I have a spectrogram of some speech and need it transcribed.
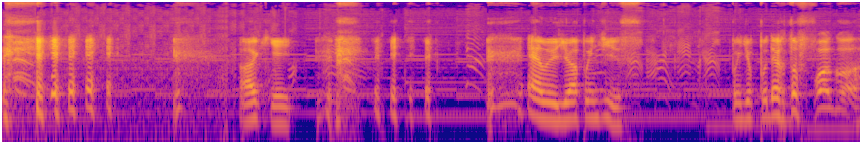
ok. é, Luigi, eu aprendi isso. Aprendi o poder do fogo.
